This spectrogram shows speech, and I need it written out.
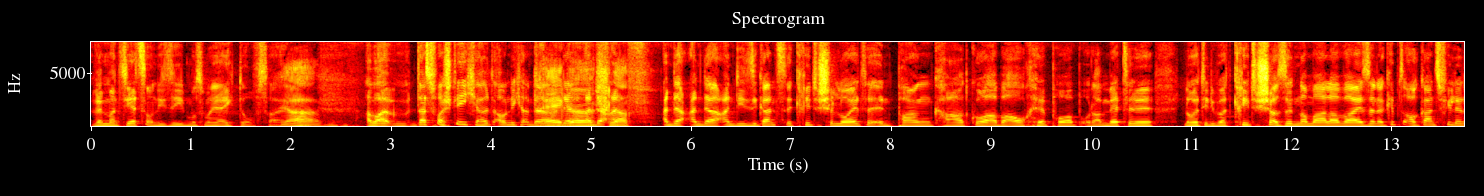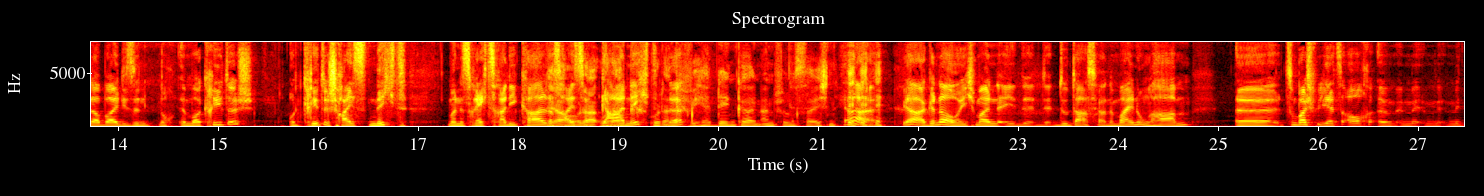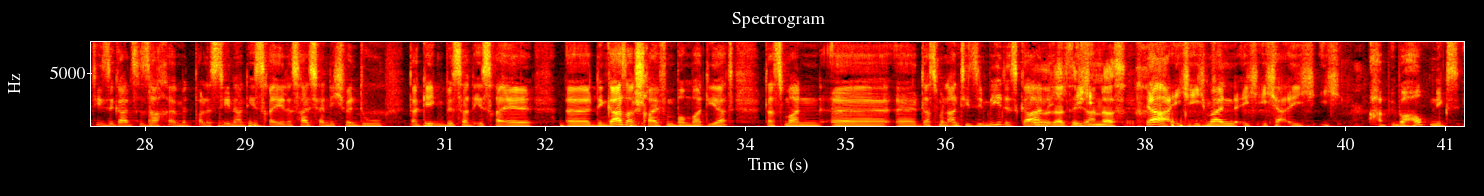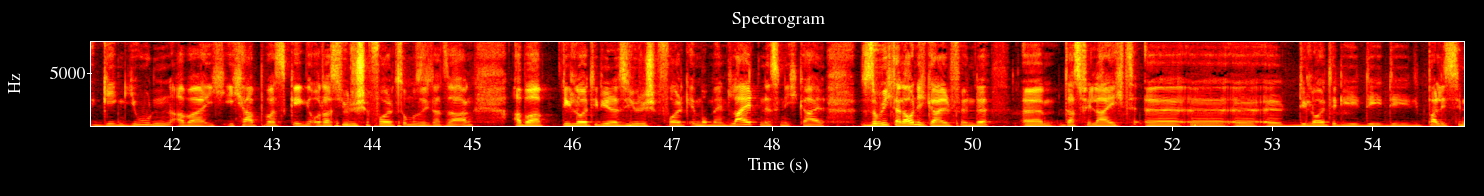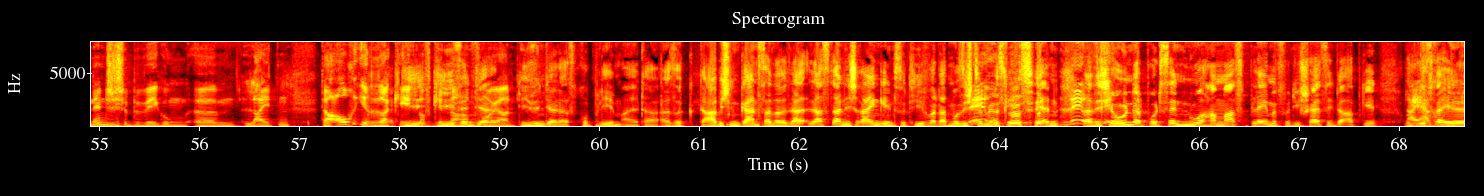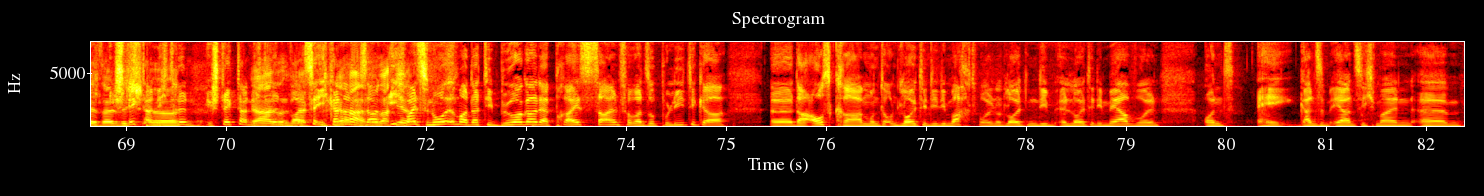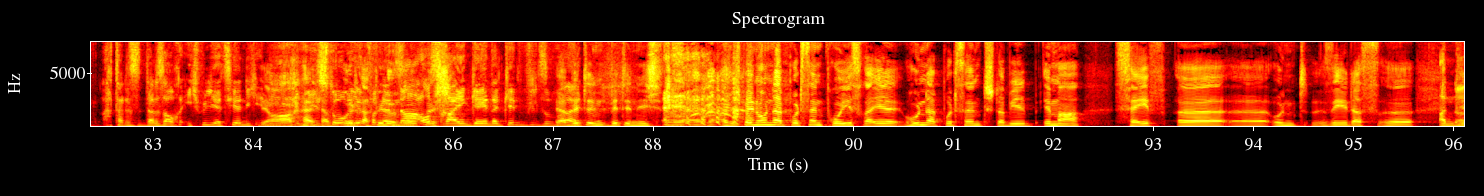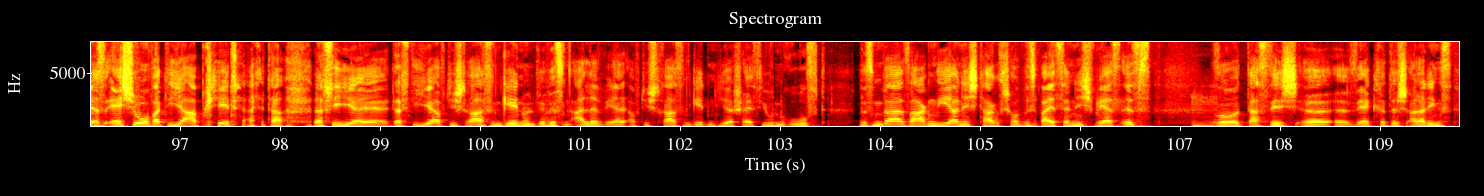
wenn man es jetzt noch nicht sieht, muss man ja echt doof sein. Ja. Ne? Aber das verstehe ich halt auch nicht an der, Träge, an der, an der, schlaff. An der, an der, an diese ganze kritische Leute in Punk, Hardcore, aber auch Hip-Hop oder Metal, Leute, die was kritischer sind normalerweise. Da gibt es auch ganz viele dabei, die sind noch immer kritisch. Und kritisch heißt nicht, man ist rechtsradikal, das Ja, heißt oder, gar oder, nicht. Oder ne? Querdenker in Anführungszeichen. Ja, ja, genau. Ich meine, äh, du darfst ja eine Meinung haben. Äh, zum Beispiel jetzt auch ähm, mit, mit dieser ganzen Sache mit Palästina und Israel. Das heißt ja nicht, wenn du dagegen bist, dass Israel äh, den Gazastreifen bombardiert, dass man, äh, äh, dass man Antisemit ist. Gar Also, nicht. das sehe ich anders. Ja, ich, ich meine, ich, ich, ich, ich habe überhaupt nichts gegen Juden, aber ich, ich habe was gegen, oder das jüdische Volk, so muss ich das sagen. Aber die Leute, die das jüdische Volk im Moment leiten, ist nicht geil. So wie ich das auch nicht geil finde, ähm, dass vielleicht äh, äh, äh, die Leute, die die, die, die palästinensische Bewegung ähm, leiten, da auch ihre Raketen Die, auf die, Kinder sind ja, abfeuern. die sind ja das Problem, Alter. Also da habe ich ein ganz anderes. la- Lass da nicht reingehen zu tief, weil da muss ich Nee, zumindest okay. loswerden, Nee, dass ich okay. hier 100% nur Hamas blame für die Scheiße, die da abgeht. Und Naja, Israel gut, ich, ich steck da nicht äh, drin. Ich steck da nicht ja, drin, das- weißt du? Ich kann ja, da nicht sagen, sag ich ihr- weiß nur immer, dass die Bürger der Preis zahlen für was so Politiker äh, da ausgraben und, und Leute, die die Macht wollen und Leute, die, äh, Leute, die mehr wollen. Und ey, ganz im Ernst, ich meine, ähm, ach, das ist, das ist auch, ich will jetzt hier nicht in Ja, die, in die Historie von der. Nahost reingehen, das geht viel zu Ja, weit. bitte, bitte nicht so. Also ich bin 100% pro Israel, 100% stabil, immer safe äh, äh, und sehe das, äh, das Echo, was die hier abgeht, Alter. Dass die hier, dass die hier auf die Straßen gehen und wir wissen alle, wer auf die Straßen geht und hier scheiß Juden ruft. Wissen wir, sagen die ja nicht, Tagesschau weiß ja nicht, wer es ist. Mhm. So, dass ich äh, äh, sehr kritisch, allerdings,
